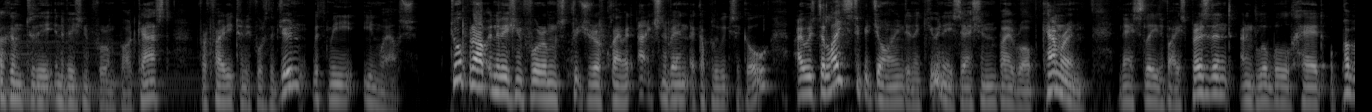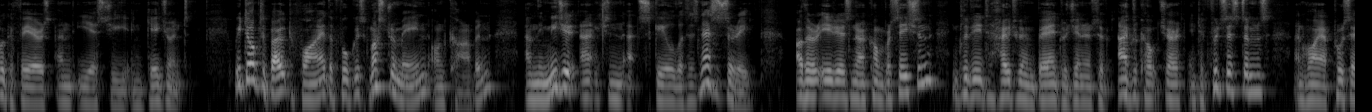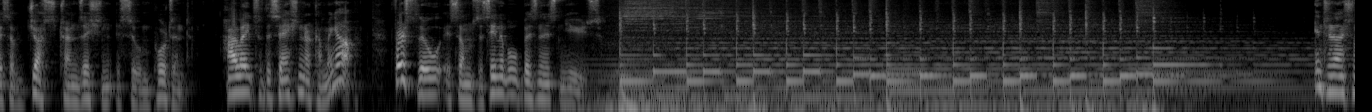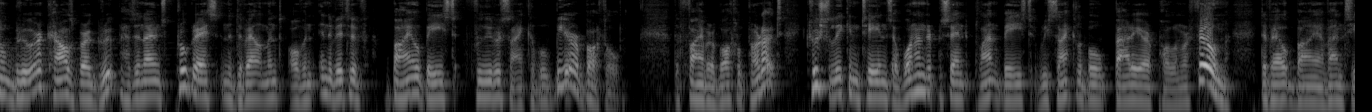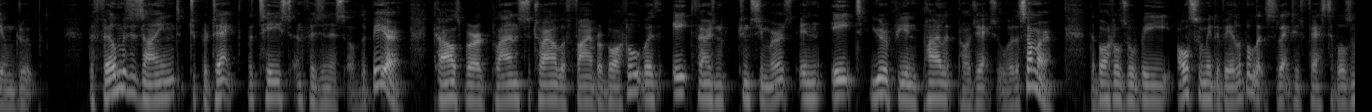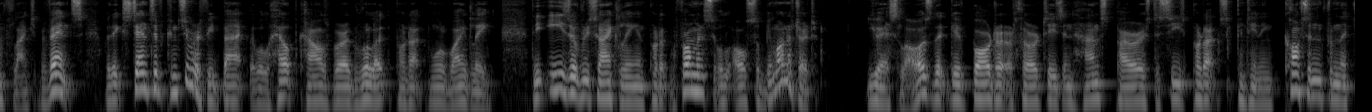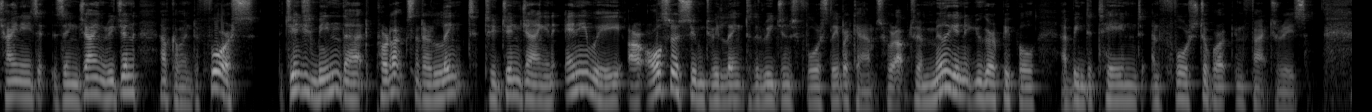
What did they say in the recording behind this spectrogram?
Welcome to the Innovation Forum podcast for Friday 24th of June with me, Ian Welsh. To open up Innovation Forum's Future of Climate Action event a couple of weeks ago, I was delighted to be joined in a Q&A session by Rob Cameron, Nestle's Vice President and Global Head of Public Affairs and ESG Engagement. We talked about why the focus must remain on carbon and the immediate action at scale that is necessary. Other areas in our conversation included how to embed regenerative agriculture into food systems and why a process of just transition is so important. Highlights of the session are coming up. First, though, is some sustainable business news. International brewer Carlsberg Group has announced progress in the development of an innovative bio based fully recyclable beer bottle. The fibre bottle product crucially contains a 100% plant based recyclable barrier polymer film developed by Avantium Group. The film is designed to protect the taste and fizziness of the beer. Carlsberg plans to trial the fibre bottle with 8,000 consumers in eight European pilot projects over the summer. The bottles will be also made available at selected festivals and flagship events, with extensive consumer feedback that will help Carlsberg roll out the product more widely. The ease of recycling and product performance will also be monitored. US laws that give border authorities enhanced powers to seize products containing cotton from the Chinese Xinjiang region have come into force. The changes mean that products that are linked to Xinjiang in any way are also assumed to be linked to the region's forced labour camps, where up to a million Uyghur people have been detained and forced to work in factories.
